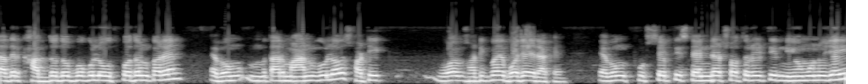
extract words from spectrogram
তাদের খাদ্যদ্রব্যগুলো উৎপাদন করেন এবং তার মানগুলো সঠিক সঠিকভাবে বজায় রাখেন এবং ফুড সেফটি স্ট্যান্ডার্ডস অথরিটির নিয়ম অনুযায়ী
